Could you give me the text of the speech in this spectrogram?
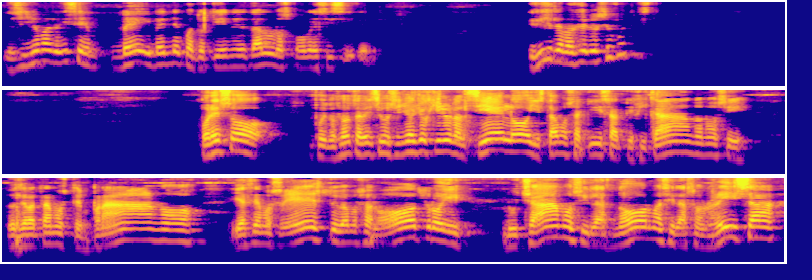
El Señor le dice, ve y vende cuando tienes, dalo a los pobres y sígueme. Y dice el Evangelio, se fue triste. Por eso, pues nosotros también decimos, Señor, yo quiero ir al cielo y estamos aquí santificándonos y nos levantamos temprano y hacemos esto y vamos a lo otro y luchamos y las normas y la sonrisa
